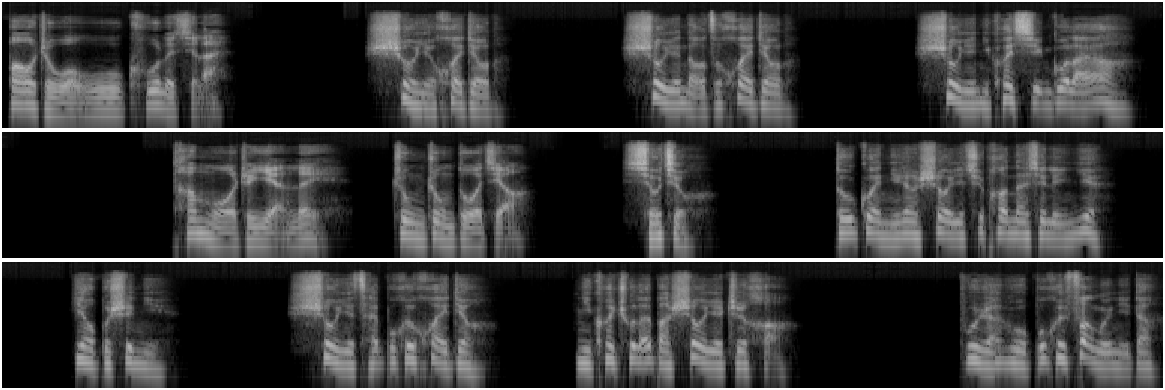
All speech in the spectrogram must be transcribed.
抱着我呜呜哭了起来。少爷坏掉了，少爷脑子坏掉了，少爷你快醒过来啊！他抹着眼泪，重重跺脚。小九。都怪你让少爷去泡那些灵液，要不是你，少爷才不会坏掉。你快出来把少爷治好，不然我不会放过你的。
